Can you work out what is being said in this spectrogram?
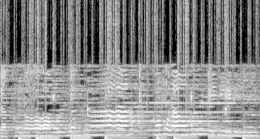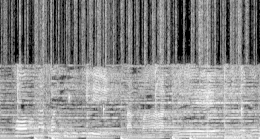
จะครองเรือนรักของเราให้ดี ขอนัดวันที่ตักบาตรเทว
